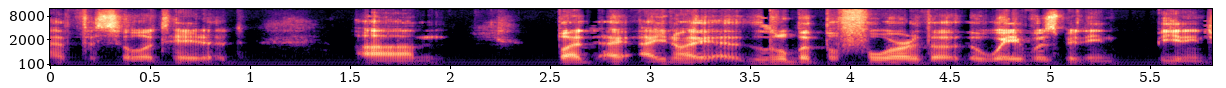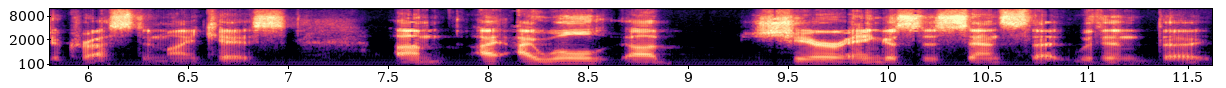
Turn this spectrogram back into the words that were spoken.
have facilitated. Um, but I, I, you know, a little bit before the the wave was beginning beginning to crest in my case. Um, I, I, will uh, share Angus's sense that within the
